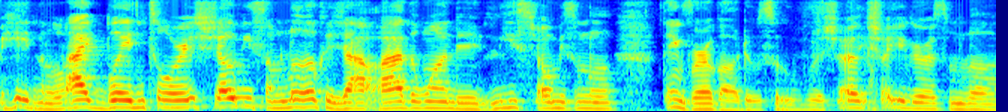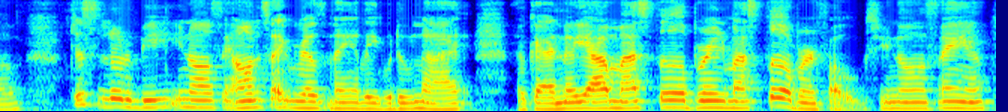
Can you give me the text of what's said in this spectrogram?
hitting the like button, Taurus. Show me some love, cause y'all are the one that at least show me some love. I think Virgo do too, but show show your girl some love, just a little bit. You know what I'm saying? I to take resonate and leave it. Do not. Okay, I know y'all my stubborn, my stubborn folks. You know what I'm saying?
